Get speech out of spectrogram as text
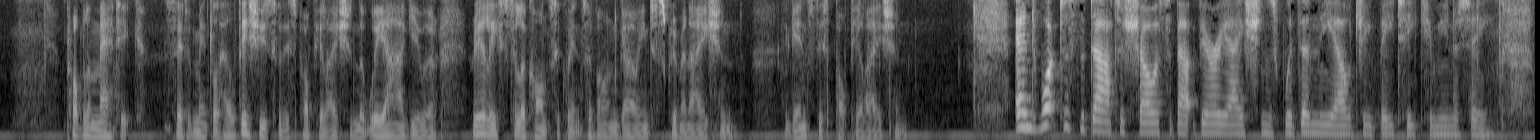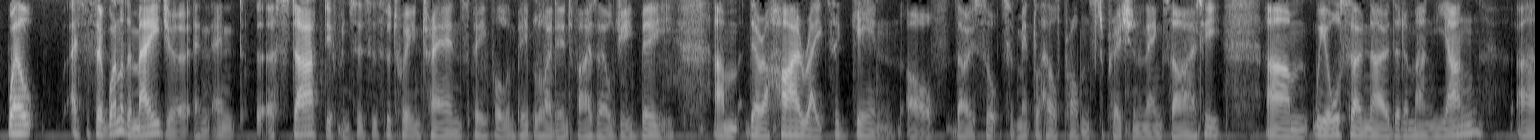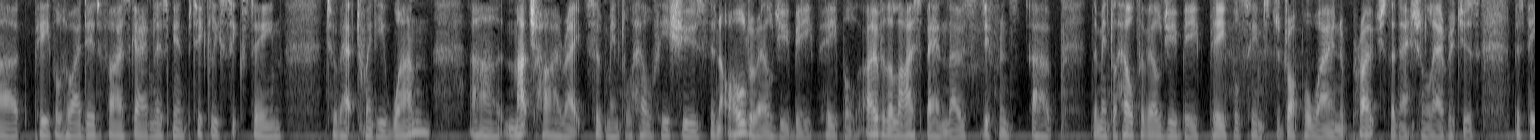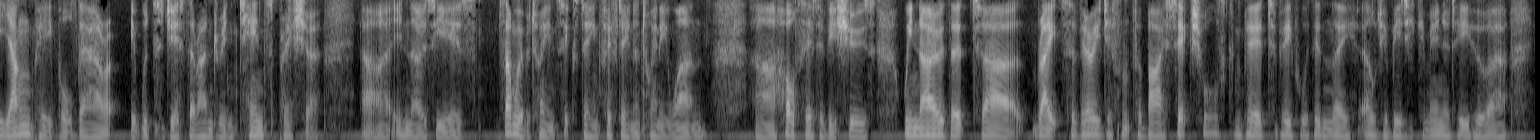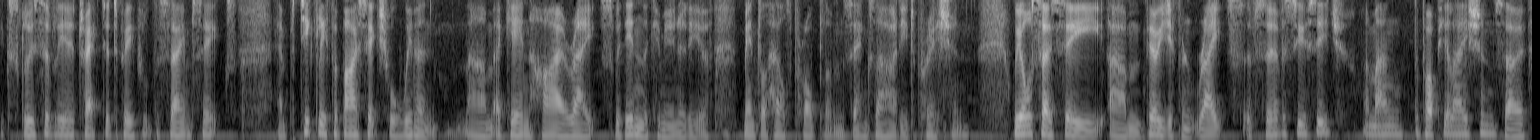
problematic set of mental health issues for this population that we argue are really still a consequence of ongoing discrimination against this population. And what does the data show us about variations within the LGBT community? Well, as I said, one of the major and, and stark differences is between trans people and people who identify as LGB. Um, there are high rates again of those sorts of mental health problems, depression and anxiety. Um, we also know that among young uh, people who identify as gay and lesbian, particularly 16 to about 21, uh, much higher rates of mental health issues than older LGBT people. Over the lifespan, those different, uh, the mental health of LGBT people seems to drop away and approach the national averages. But for young people, they are, it would suggest they're under intense pressure uh, in those years somewhere between 16, 15, and 21, uh, a whole set of issues. We know that uh, rates are very different for bisexuals compared to people within the LGBT community who are exclusively attracted to people of the same sex, and particularly for bisexual women. Um, again, higher rates within the community of mental health problems, anxiety, depression. We also see um, very different rates of service usage among the population. So,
